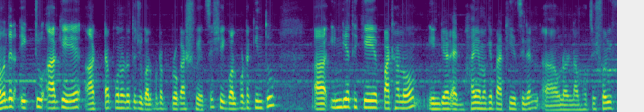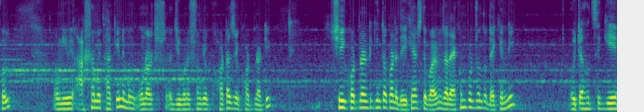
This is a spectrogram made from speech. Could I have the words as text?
আমাদের একটু আগে আটটা পনেরোতে যে গল্পটা প্রকাশ হয়েছে, সেই গল্পটা কিন্তু ইন্ডিয়া থেকে পাঠানো, ইন্ডিয়ার এক ভাই আমাকে পাঠিয়েছিলেন ওনার নাম হচ্ছে শরীফুল। উনি আসামে থাকেন এবং ওনার জীবনের সঙ্গে ঘটা যে ঘটনাটি, সেই ঘটনাটি কিন্তু আপনারা দেখে আসতে পারেন। যারা এখন পর্যন্ত দেখেননি, ওইটা হচ্ছে গিয়ে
